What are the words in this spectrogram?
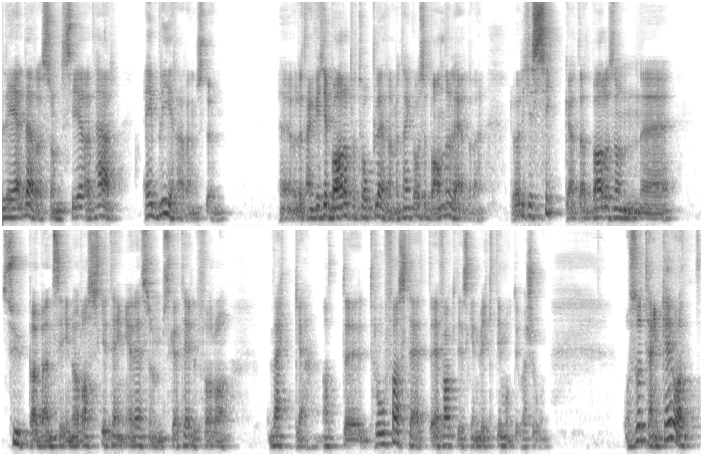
ledere som sier at her, jeg blir her en stund. Eh, og Da tenker jeg ikke bare på toppledere, men tenker også på andre ledere. Da er det ikke sikkert at bare sånn eh, superbensin og raske ting er det som skal til for å vekke. At eh, trofasthet er faktisk en viktig motivasjon. Og så tenker jeg jo at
